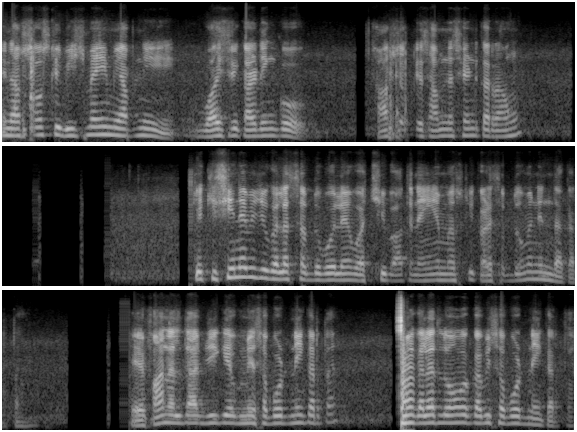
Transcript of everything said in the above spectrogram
इन अफसोस के बीच में ही मैं अपनी वॉइस रिकॉर्डिंग को आप सबके सामने सेंड कर रहा हूँ। कि किसी ने भी जो गलत शब्द बोले हैं, वो अच्छी बात नहीं है, मैं उसकी कड़े शब्दों में निंदा करता हूँ। इरफान अल्ताफ़ जी के मैं सपोर्ट नहीं करता, मैं गलत लोगों का कभी सपोर्ट नहीं करता।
